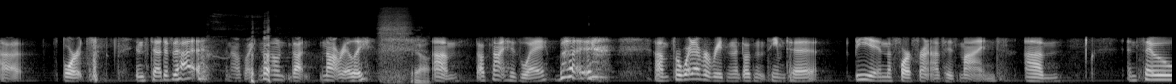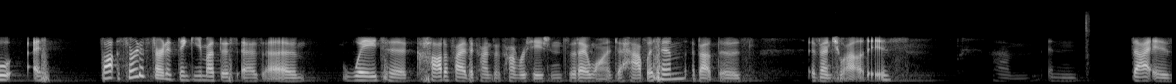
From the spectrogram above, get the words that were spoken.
uh, sports instead of that, and I was like, no, not, not really. Yeah. Um, that's not his way, but um, for whatever reason, it doesn't seem to be in the forefront of his mind. Um, and so I thought, sort of started thinking about this as a way to codify the kinds of conversations that I wanted to have with him about those eventualities. Um, and that is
